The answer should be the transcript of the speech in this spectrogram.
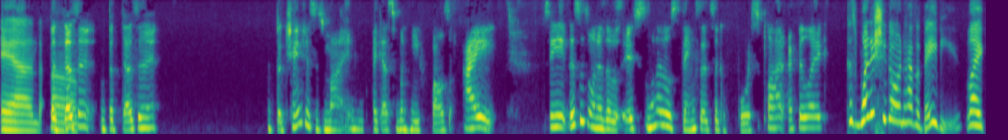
and but um, doesn't but doesn't but changes his mind. I guess when he falls, I see. This is one of those. It's one of those things that's like a forced plot. I feel like Because when is she going to have a baby? Like,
